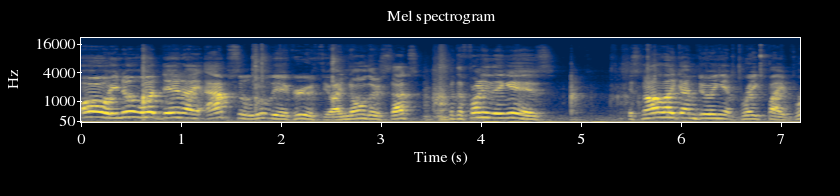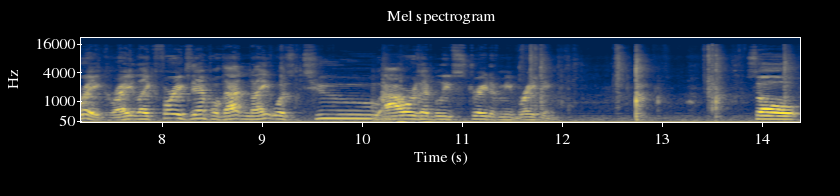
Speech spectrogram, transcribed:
Oh, you know what, Dan? I absolutely agree with you. I know there's that's, but the funny thing is, it's not like I'm doing it break by break, right? Like for example, that night was two hours, I believe, straight of me breaking. So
